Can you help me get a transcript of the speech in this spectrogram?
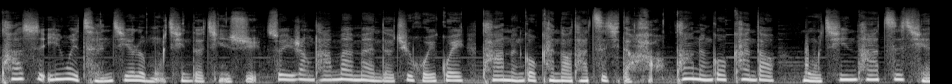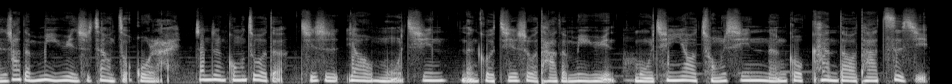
他是因为承接了母亲的情绪，所以让他慢慢的去回归，他能够看到他自己的好，他能够看到。母亲，她之前她的命运是这样走过来。真正工作的，其实要母亲能够接受她的命运，母亲要重新能够看到她自己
